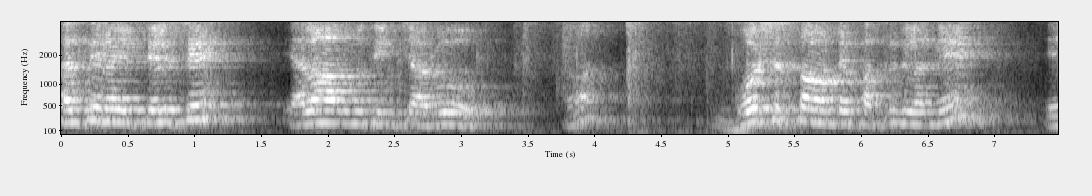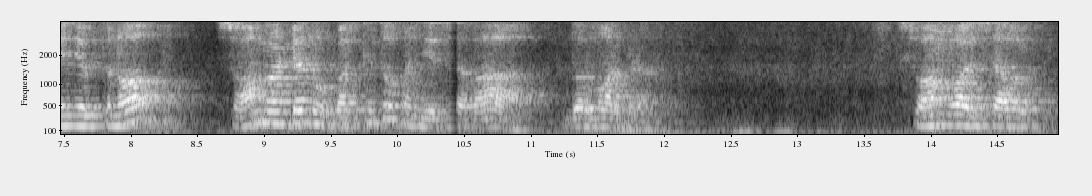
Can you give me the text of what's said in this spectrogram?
కల్తీ నెయ్యి తెలిసి ఎలా అనుమతించారు? ఘోషిస్తూ ఉంటే పత్రికలన్నీ ఏం చెప్తున్నావు? స్వామి అంటే నువ్వు భక్తితో పనిచేస్తావా? దుర్మార్గుడ. స్వామివారి సేవలు.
